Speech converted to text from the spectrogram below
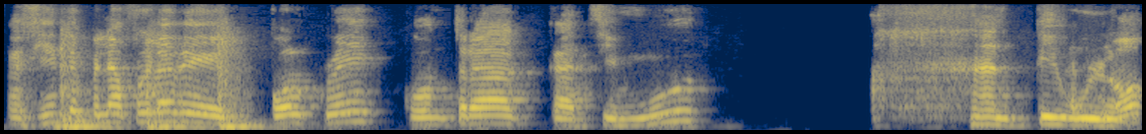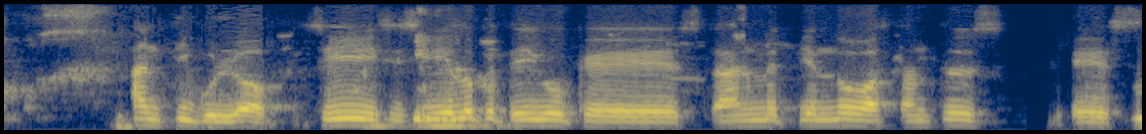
La siguiente pelea fue la de Paul Craig contra Katsimut Antigulov. Antigulov, sí, sí, sí, es lo que te digo, que están metiendo bastantes, este,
